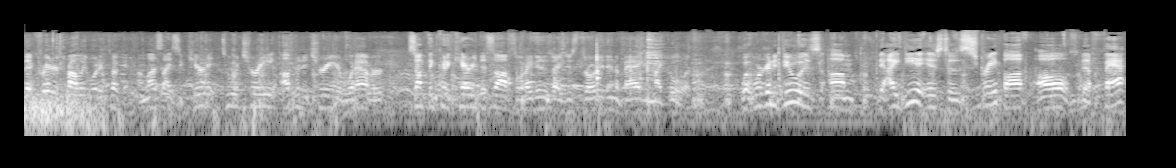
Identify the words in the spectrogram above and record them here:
the critters probably would have took it unless I secured it to a tree, up in a tree, or whatever. Something could have carried this off. So what I did is I just throwed it in a bag in my cooler. What we're going to do is um, the idea is to scrape off all the fat,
